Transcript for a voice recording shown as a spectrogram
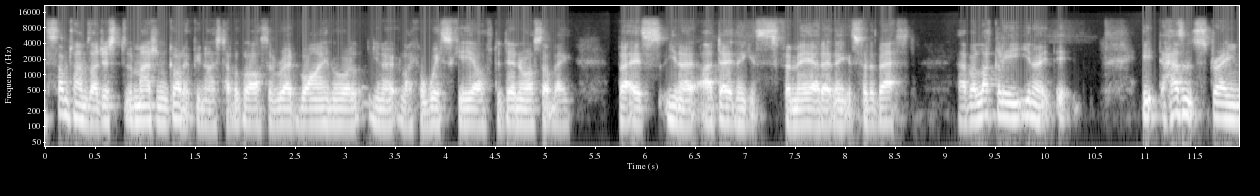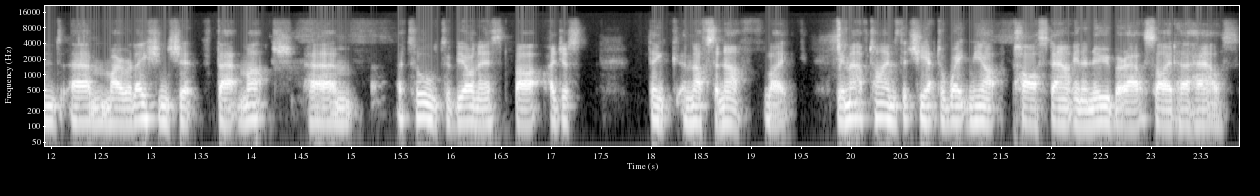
sometimes I just imagine, God, it'd be nice to have a glass of red wine or, you know, like a whiskey after dinner or something but it's you know I don't think it's for me. I don't think it's for the best. Uh, but luckily, you know, it it hasn't strained um, my relationship that much um, at all, to be honest. But I just think enough's enough. Like the amount of times that she had to wake me up, passed out in an Uber outside her house.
